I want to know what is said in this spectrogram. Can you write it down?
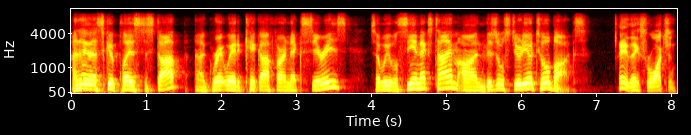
I think that's a good place to stop. A great way to kick off our next series. So we will see you next time on Visual Studio Toolbox. Hey, thanks for watching.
